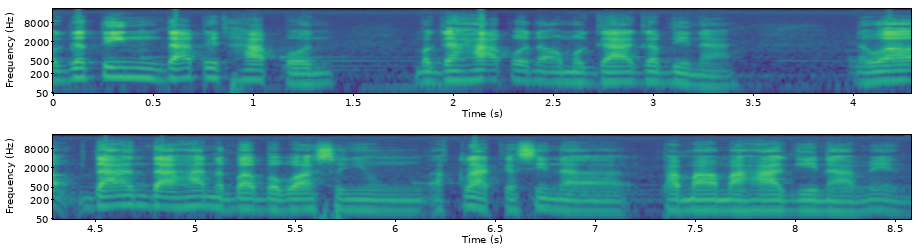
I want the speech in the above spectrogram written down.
Pagdating dapat hapon, maghahapon na o magagabi na, nawa, dahan-dahan nababawasan yung aklat kasi na pamamahagi namin.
